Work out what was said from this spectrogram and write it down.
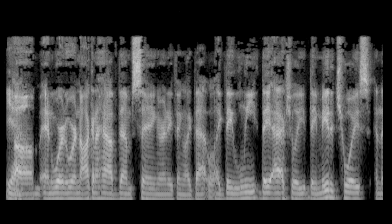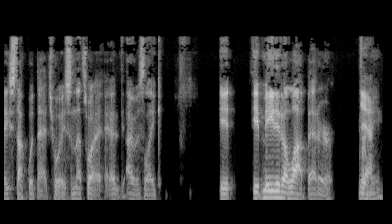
yeah, um and we're we're not going to have them sing or anything like that like they lean they actually they made a choice and they stuck with that choice and that's why I, I was like it it made it a lot better for Yeah. me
